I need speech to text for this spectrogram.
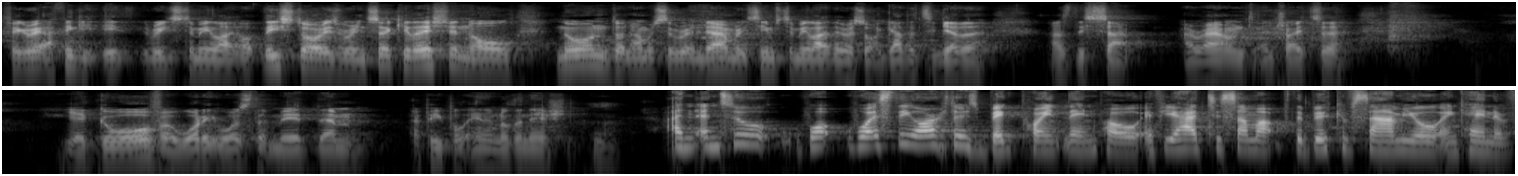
figure it. I think it, it reads to me like oh, these stories were in circulation, all known. Don't know how much they're written down, but it seems to me like they were sort of gathered together as they sat around and tried to, yeah, go over what it was that made them a people in another nation. And, and so, what, what's the author's big point then, Paul? If you had to sum up the book of Samuel and kind of,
